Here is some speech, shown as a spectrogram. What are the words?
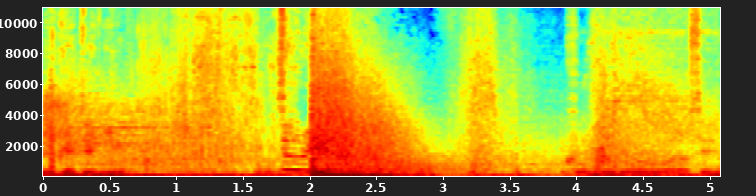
受けてみろ。ジュリアここで終わらせる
